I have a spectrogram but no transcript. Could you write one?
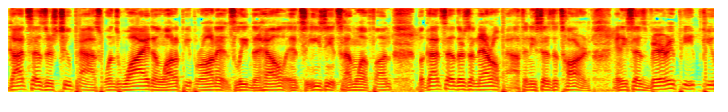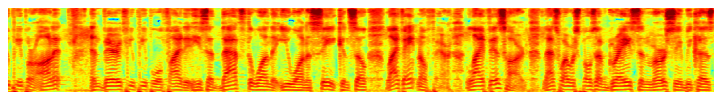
God says there's two paths. One's wide, and a lot of people are on it. It's leading to hell. It's easy. It's having a lot of fun. But God said there's a narrow path, and He says it's hard. And He says very few people are on it, and very few people will find it. He said that's the one that you want to seek. And so life ain't no fair. Life is hard. That's why we're supposed to have grace and mercy because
